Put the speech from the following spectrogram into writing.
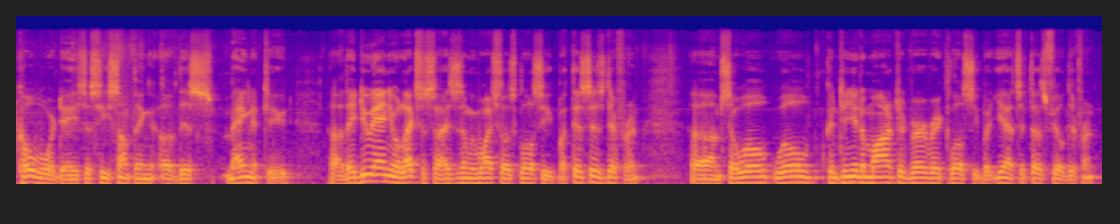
Cold War days to see something of this magnitude. Uh, they do annual exercises, and we watch those closely, but this is different. Um, so we'll we'll continue to monitor it very very closely. But yes, it does feel different.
